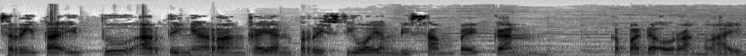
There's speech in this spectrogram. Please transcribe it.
Cerita itu artinya rangkaian peristiwa yang disampaikan kepada orang lain,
